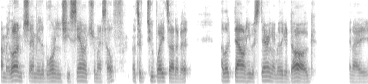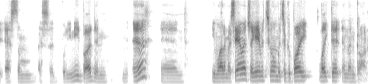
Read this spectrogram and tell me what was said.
on my lunch, I made a bologna and cheese sandwich for myself. I took two bites out of it. I looked down, he was staring at me like a dog, and I asked him. I said, "What do you need, bud?" And eh, and he wanted my sandwich. I gave it to him. We took a bite, liked it, and then gone.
